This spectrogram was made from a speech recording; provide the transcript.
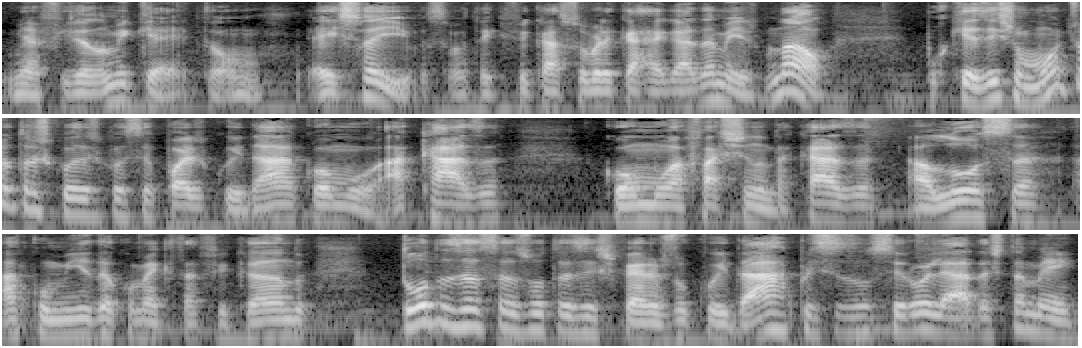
minha filha não me quer, então é isso aí, você vai ter que ficar sobrecarregada mesmo. Não, porque existe um monte de outras coisas que você pode cuidar, como a casa, como a faxina da casa, a louça, a comida, como é que está ficando todas essas outras esferas do cuidar precisam ser olhadas também.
